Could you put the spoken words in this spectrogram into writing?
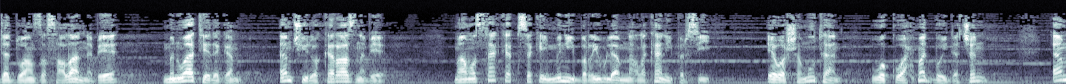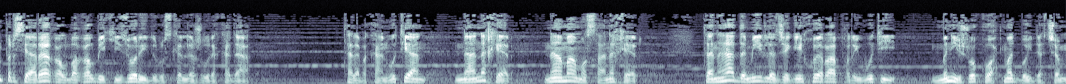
دە دوانزە ساڵان نەبێ؟ من وا تێدەگەم ئەم چیرۆکە ڕاست نەبێ. مامۆستا کە قسەکەی منی بڕی و لە مناڵەکانی پرسی، ئێوەش هەمووتان وەکو ئەحمەد بۆی دەچن؟ ئەم پرسیارە غەڵبەغەڵبێکی زۆری دروست کرد لە ژوورەکەدا. تەلەبەکان وتیان، نا نەخێر، نا مامۆستا نەخێر. تەنها دەمیر لە جێگەی خۆی ڕاپەڕی و وتی، منیش وەکو ئەحمەد بۆی دەچم.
